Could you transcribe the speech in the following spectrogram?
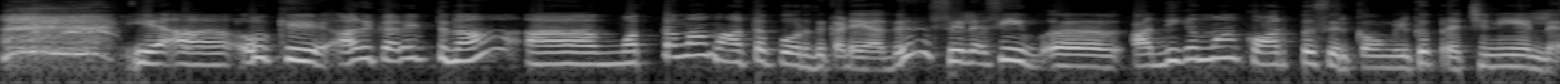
ஓகே uh, அது கரெக்ட் தான். Uh, மொத்தமாக மாற்ற போகிறது கிடையாது. சில சி அதிகமாக கார்பஸ் இருக்கவங்களுக்கு பிரச்சனையே இல்லை.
